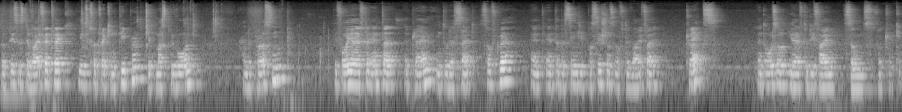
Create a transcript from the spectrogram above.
So this is the Wi-Fi track used for tracking people. It must be worn on the person. Before you have to enter a plan into the site software and enter the single positions of the Wi-Fi tracks and also you have to define zones for tracking.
